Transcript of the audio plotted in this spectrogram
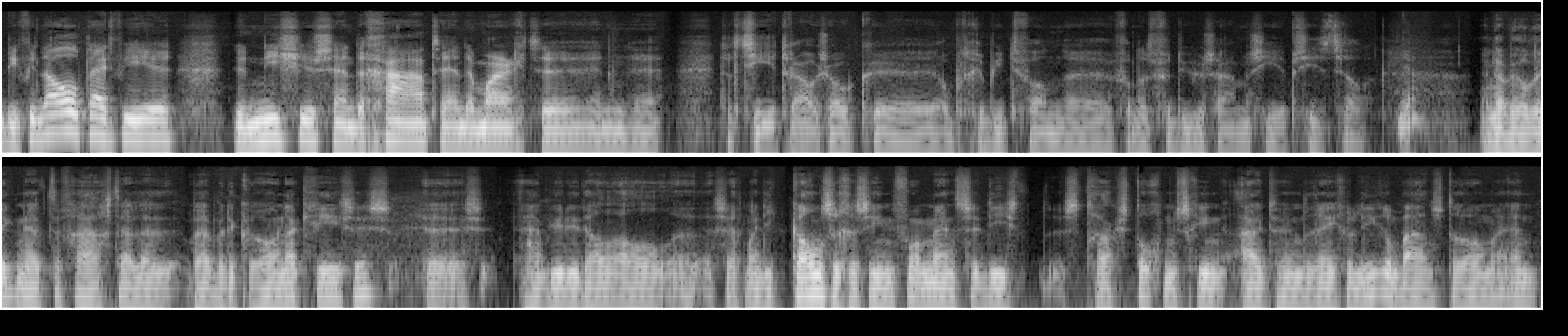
Die vinden altijd weer de niches en de gaten en de markten. En dat zie je trouwens ook op het gebied van, van het verduurzamen, zie je precies hetzelfde. Ja. En dan wilde ik net de vraag stellen, we hebben de coronacrisis. Uh, hebben jullie dan al uh, zeg maar die kansen gezien voor mensen die straks toch misschien uit hun reguliere baan stromen en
